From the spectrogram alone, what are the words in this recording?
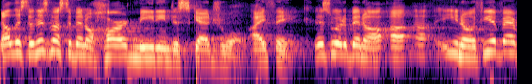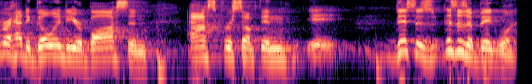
Now, listen, this must have been a hard meeting to schedule, I think. This would have been a, a, a you know, if you've ever had to go into your boss and ask for something, it, this is, this is a big one.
